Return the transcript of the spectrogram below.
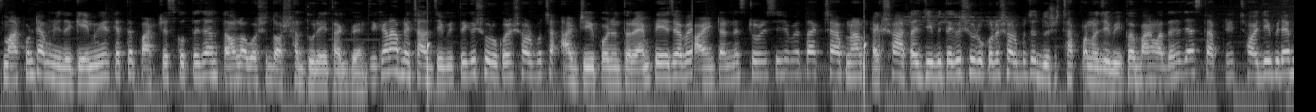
স্মার্টফোনটা আপনি যদি গেমিং এর ক্ষেত্রে পারচেস করতে চান, তাহলে অবশ্যই দশ হাত দূরেই থাকবেন। যেখানে আপনি চার জিবি থেকে শুরু করে সর্বোচ্চ আট জিবি পর্যন্ত র্যাম পেয়ে যাবে আর ইন্টারনেট স্টোরেজ হিসেবে থাকছে আপনার একশো আঠাশ জিবি থেকে শুরু করে সর্বোচ্চ দুশো ছাপ্পান্ন জিবি তো বাংলাদেশে জাস্ট আপনি ছয় জিবি র্যাম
